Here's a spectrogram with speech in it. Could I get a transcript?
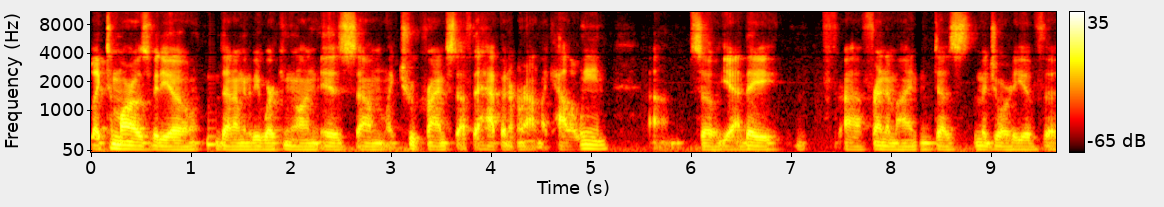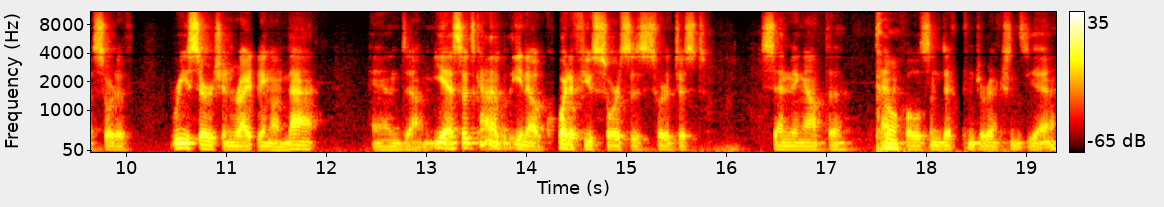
like tomorrow's video that I'm going to be working on is um, like true crime stuff that happened around like Halloween. Um, so yeah, they a friend of mine does the majority of the sort of research and writing on that. And um, yeah, so it's kind of you know quite a few sources, sort of just sending out the tentacles cool. in different directions. Yeah.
